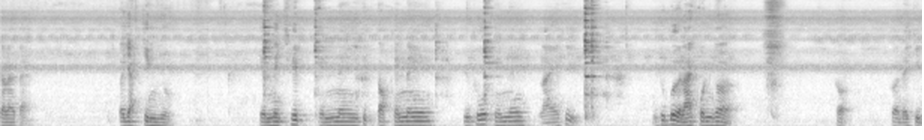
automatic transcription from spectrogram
ก็แล้วแต่ก็อยากกินอยู่ เห็นในคลิป เห็นใน t ิ k t o k เห็นใน YouTube เห็นในหลายที่ยูทูบเบอร์หลายคนก็ ก็ก็ได้กิน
